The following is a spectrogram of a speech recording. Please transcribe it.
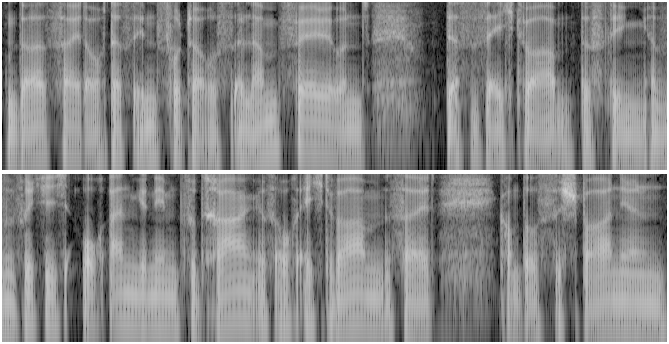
Und da ist halt auch das Innenfutter aus Lammfell und das ist echt warm, das Ding. Also es ist richtig auch angenehm zu tragen, ist auch echt warm, ist halt, kommt aus Spanien,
